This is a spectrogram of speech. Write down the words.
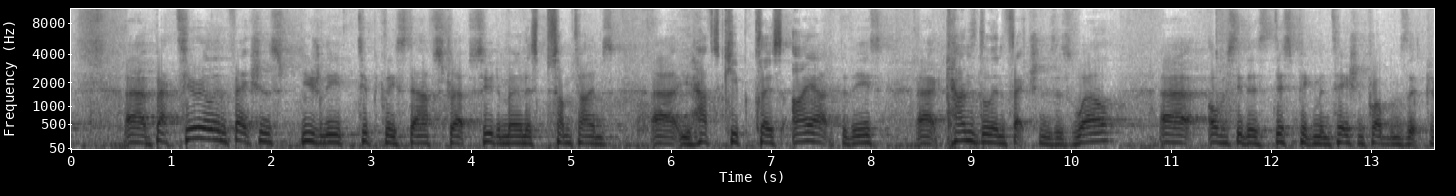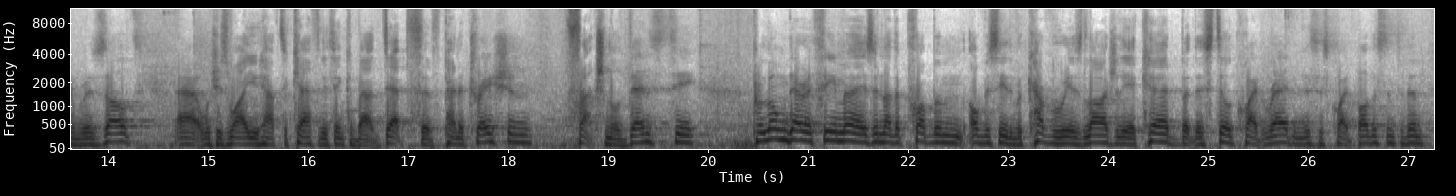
Uh, bacterial infections, usually typically staph, strep, pseudomonas, sometimes uh, you have to keep a close eye out for these. Uh, candidal infections as well. Uh, obviously there's dyspigmentation problems that can result, uh, which is why you have to carefully think about depth of penetration, fractional density. Prolonged erythema is another problem. Obviously the recovery has largely occurred, but they're still quite red and this is quite bothersome to them.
